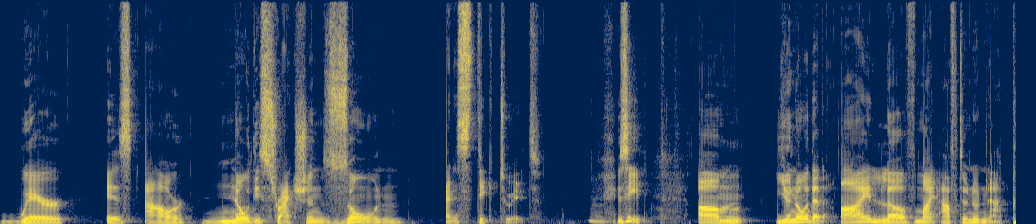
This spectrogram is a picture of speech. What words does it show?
where is our no distraction zone and stick to it. You see, um, you know that I love my afternoon nap.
